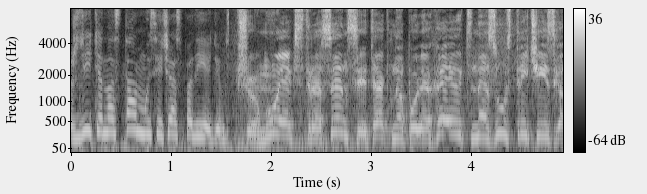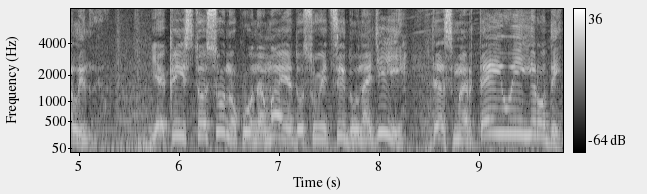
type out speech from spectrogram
Ждите нас там, мы сейчас подъедем. Чому екстрасенси так наполягають на зустрічі з Галиною? Який стосунок вона має до суїциду Надії та смертей у її родині?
